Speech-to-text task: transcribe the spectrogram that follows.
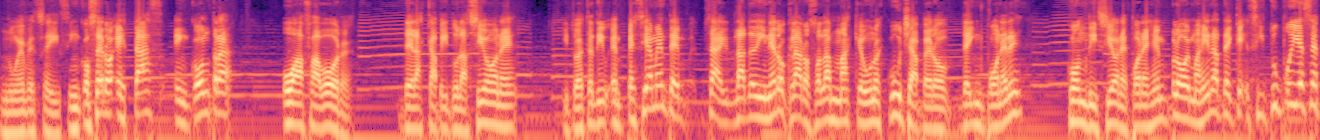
787-622-9650. ¿Estás en contra o a favor de las capitulaciones y todo este tipo? Especialmente, o sea, las de dinero, claro, son las más que uno escucha, pero de imponer condiciones. Por ejemplo, imagínate que si tú pudieses,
